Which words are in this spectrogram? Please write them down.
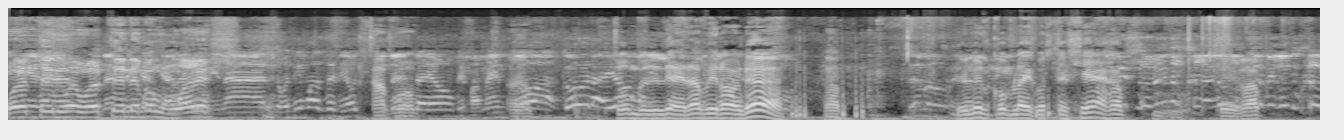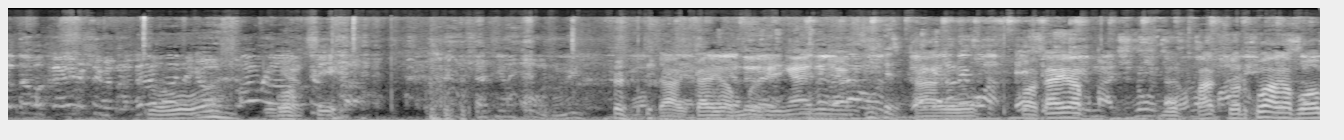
หัวตื่นหัวหัวตื่นในบ้างหัวเลยครับผมชมไปเรื่อยๆแล้วพี่น้องเด้อครับ เดี๋ยวเล่นกลมไลค์กดแชร์ครับนี่ครับโอ้ยโอ้ยย่างไก่ครับเหนื่อยง่ายที่ยังทางขอไก่ครับปลูกผักสวนครัวครับผม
